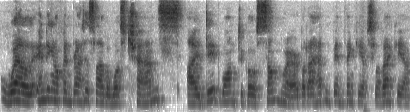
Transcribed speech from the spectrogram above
Well, ending up in Bratislava was chance. I did want to go somewhere, but I hadn't been thinking of Slovakia.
